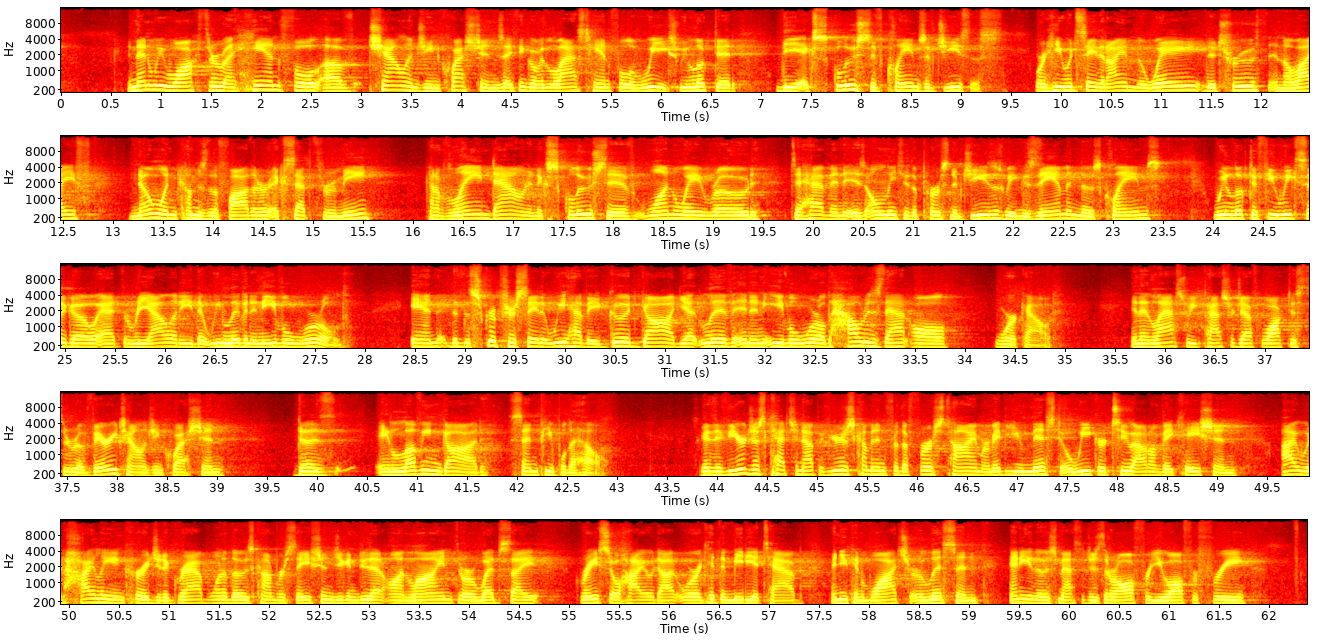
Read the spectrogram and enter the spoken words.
And then we walked through a handful of challenging questions. I think over the last handful of weeks, we looked at the exclusive claims of Jesus, where he would say that I am the way, the truth, and the life. No one comes to the Father except through me. Kind of laying down an exclusive one way road to heaven is only through the person of Jesus. We examined those claims. We looked a few weeks ago at the reality that we live in an evil world and that the scriptures say that we have a good God yet live in an evil world. How does that all work out? And then last week, Pastor Jeff walked us through a very challenging question Does a loving God send people to hell? Because if you're just catching up, if you're just coming in for the first time, or maybe you missed a week or two out on vacation, I would highly encourage you to grab one of those conversations. You can do that online through our website, graceohio.org. Hit the media tab, and you can watch or listen any of those messages. They're all for you, all for free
